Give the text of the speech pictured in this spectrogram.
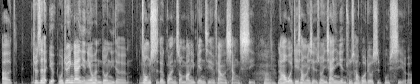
嗯、呃，就是有，我觉得应该也有很多你的忠实的观众帮你编辑的非常详细。嗯，然后维基上面写说，你现在已经演出超过六十部戏了，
